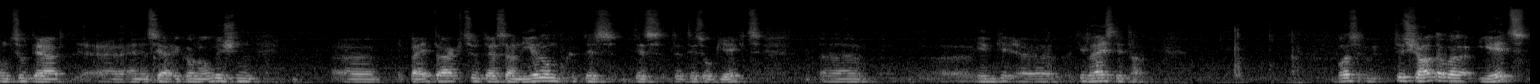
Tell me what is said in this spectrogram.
und zu der, äh, einen sehr ökonomischen äh, Beitrag zu der Sanierung des, des, des Objekts eben geleistet hat. Was, das schaut aber jetzt,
